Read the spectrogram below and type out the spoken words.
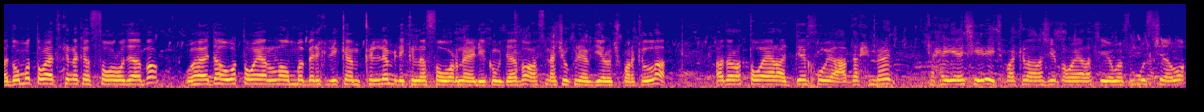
هادو هما الطويرات كنا كنصوروا دابا وهذا هو الطوير اللهم بارك اللي كان مكلم اللي كنا صورناه لكم دابا. سمعتوا الكلام ديالو تبارك الله. هادو راه الطويرات ديال خويا عبد الرحمن. تحياتي ليه تبارك الله راه طويرات اليوم في المستوى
